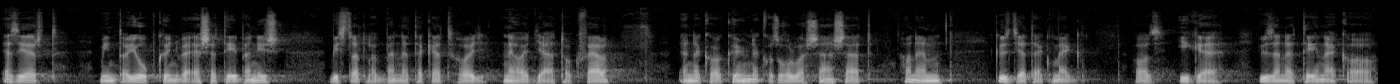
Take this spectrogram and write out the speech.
Ezért, mint a jobb könyve esetében is, biztatlak benneteket, hogy ne adjátok fel ennek a könyvnek az olvasását, hanem küzdjetek meg az ige üzenetének a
